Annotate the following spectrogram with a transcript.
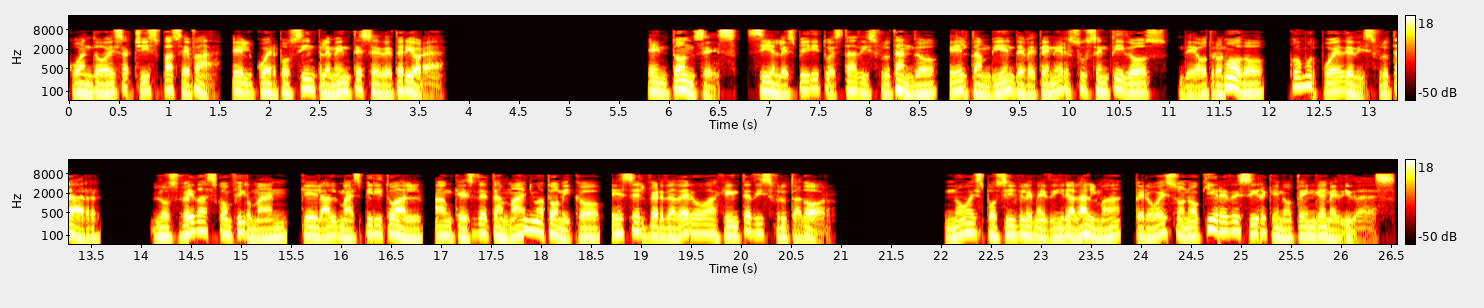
Cuando esa chispa se va, el cuerpo simplemente se deteriora. Entonces, si el espíritu está disfrutando, él también debe tener sus sentidos, de otro modo, ¿cómo puede disfrutar? Los Vedas confirman, que el alma espiritual, aunque es de tamaño atómico, es el verdadero agente disfrutador. No es posible medir al alma, pero eso no quiere decir que no tenga medidas.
